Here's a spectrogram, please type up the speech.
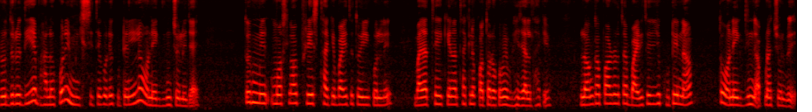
রোদ্রু দিয়ে ভালো করে মিক্সিতে করে কুটে নিলে অনেক দিন চলে যায়। তো মশলাও ফ্রেশ থাকে বাড়িতে তৈরি করলে, বাজার থেকে কেনা থাকলে কত রকমের ভেজাল থাকে। লঙ্কা পাউডারটা বাড়িতে যদি কুটে নাও, তো অনেক দিন আপনার চলবে।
